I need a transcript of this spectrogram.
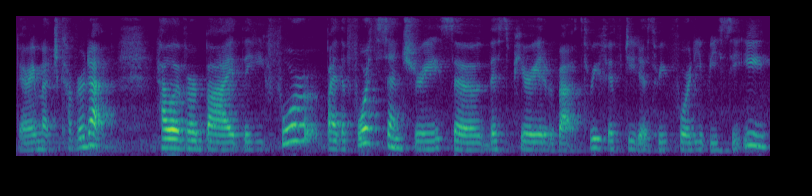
very much covered up. However, by the four, by the fourth century, so this period of about 350 to 340 BCE,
